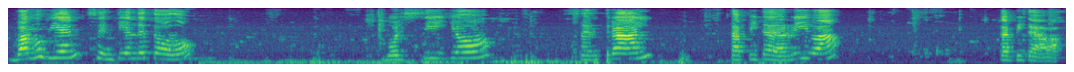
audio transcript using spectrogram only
¿Vamos bien? ¿Se entiende todo? Bolsillo central tapita de arriba, tapita de abajo.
